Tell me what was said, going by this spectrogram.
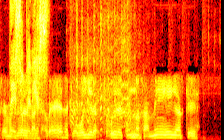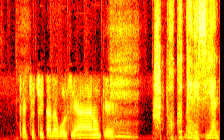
Que me eso pedías. La cabeza, que voy a ir, que voy a ir con unas amigas, que, que a Chuchita la bolsearon, que... ¿A poco te decían,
